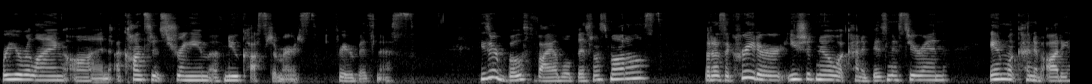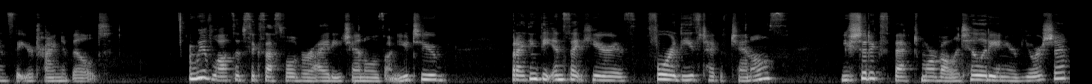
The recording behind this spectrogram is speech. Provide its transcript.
where you're relying on a constant stream of new customers for your business. These are both viable business models, but as a creator, you should know what kind of business you're in and what kind of audience that you're trying to build. And we have lots of successful variety channels on YouTube, but I think the insight here is for these type of channels, you should expect more volatility in your viewership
